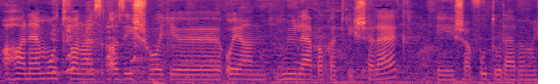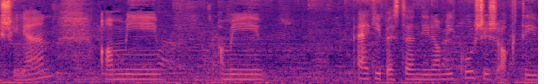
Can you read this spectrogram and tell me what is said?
hanem ott van az, az is, hogy olyan műlábakat viselek, és a futórábam is ilyen, ami, ami elképesztően dinamikus és aktív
